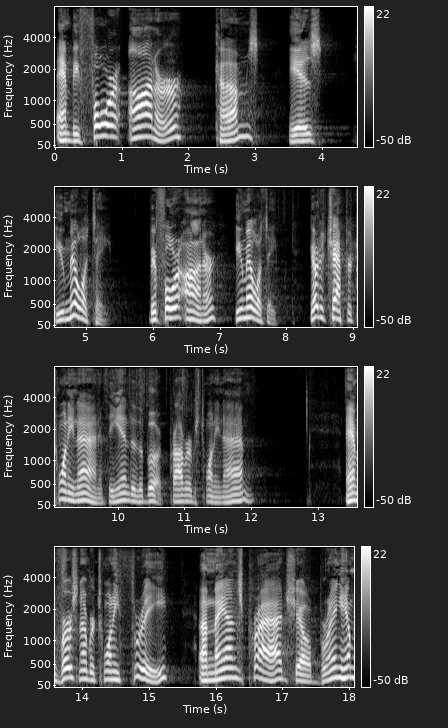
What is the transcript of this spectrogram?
and before honor comes is humility. Before honor, humility. Go to chapter 29 at the end of the book, Proverbs 29. And verse number 23 a man's pride shall bring him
